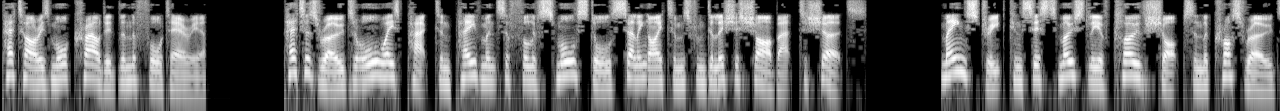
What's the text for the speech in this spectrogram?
Pettah is more crowded than the fort area. Pettah's roads are always packed and pavements are full of small stalls selling items from delicious sharbat to shirts. Main Street consists mostly of clothes shops and the crossroads,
